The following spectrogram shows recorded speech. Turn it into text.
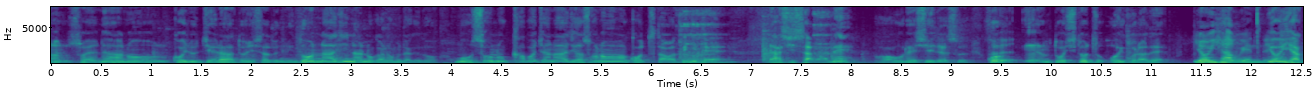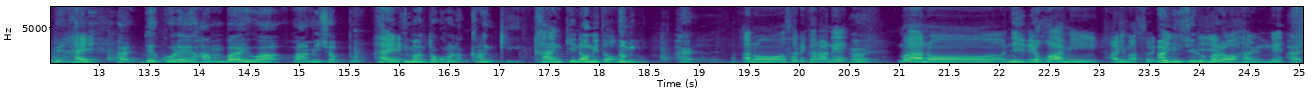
あのそうやねあのこういうジェラートにした時にどんな味になるのかな思ったけどもうそのかぼちゃの味がそのままこう伝わってきて、らしさがねあ嬉しいです。これ、えー、と一つおいくらで？400円で400円。はい、はい、でこれ販売はファーミンショップ、はい、今のところほな歓喜。歓喜のみと。のみ。はい。あのそれからね、はい、まああの二次ファーミンありますよね。二次ファーミン。ね、はい、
